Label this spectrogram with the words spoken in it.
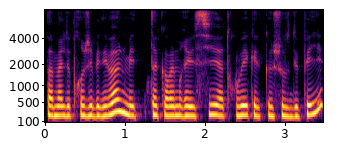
pas mal de projets bénévoles, mais tu as quand même réussi à trouver quelque chose de payé?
